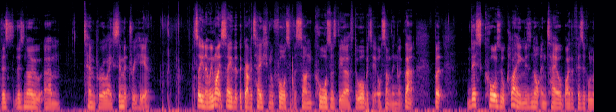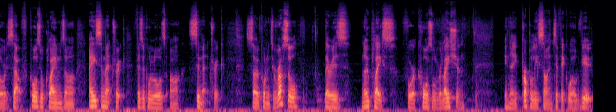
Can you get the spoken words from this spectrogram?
there's there's no um, temporal asymmetry here. So, you know, we might say that the gravitational force of the Sun causes the Earth to orbit it or something like that, but this causal claim is not entailed by the physical law itself. Causal claims are asymmetric, physical laws are symmetric. So, according to Russell, there is no place for a causal relation in a properly scientific worldview.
